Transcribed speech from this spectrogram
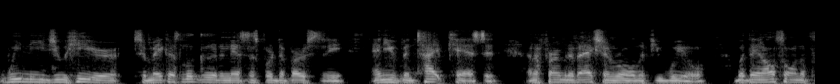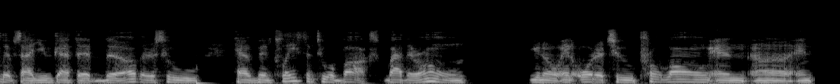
We need you here to make us look good in essence for diversity, and you've been typecasted, an affirmative action role, if you will. But then also on the flip side, you've got the the others who have been placed into a box by their own you know, in order to prolong and uh, and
